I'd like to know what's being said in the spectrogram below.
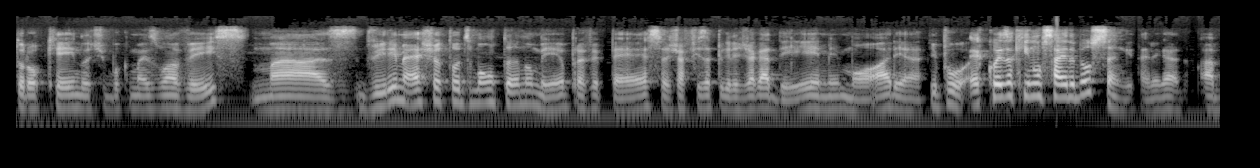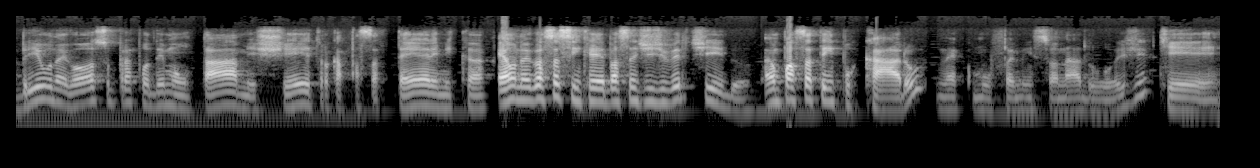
troquei notebook mais uma vez. Mas vira e mexe eu tô desmontando o meu pra ver peça. Já fiz upgrade de HD, memória. Tipo, é coisa que não sai do meu sangue, tá ligado? Abri o negócio pra poder montar, mexer, trocar pasta térmica. É um negócio assim que é bastante divertido. É um passatempo caro, né? Como foi mencionado hoje. Que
